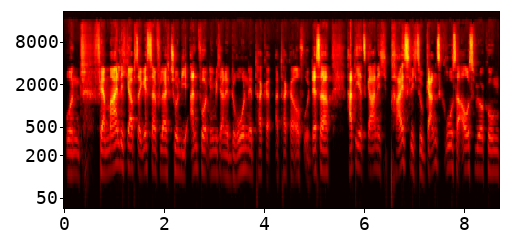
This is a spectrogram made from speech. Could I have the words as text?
Und vermeintlich gab es da gestern vielleicht schon die Antwort, nämlich eine Drohnenattacke Attacke auf Odessa. Hatte jetzt gar nicht preislich so ganz große Auswirkungen,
